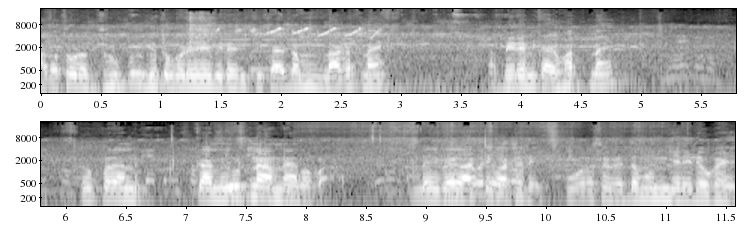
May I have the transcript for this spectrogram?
आता थोडं झोपून घेतो गडे बिर्याणीची काय दम लागत नाही. बिर्याणी काय होत नाही. तोपर्यंत का मी उठणार नाही बाबा. लई वेळ लागते वाटले. पोरं सगळे दमून गेले तेव्हा काही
